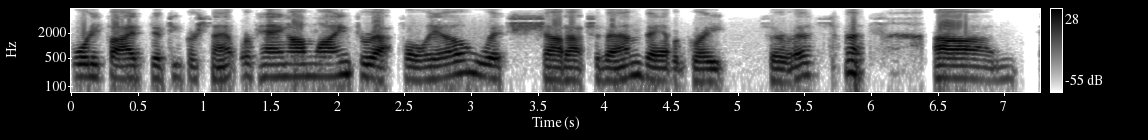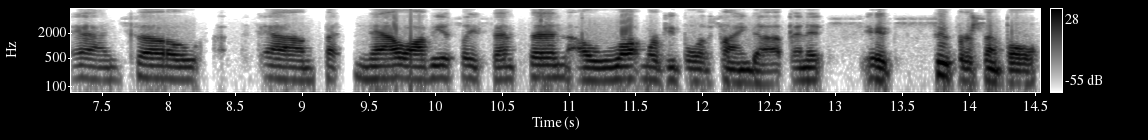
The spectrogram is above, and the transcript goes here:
45, 50% were paying online through Appfolio, which shout out to them. They have a great service. um, and so, um, but now obviously since then, a lot more people have signed up and it's, it's super simple.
